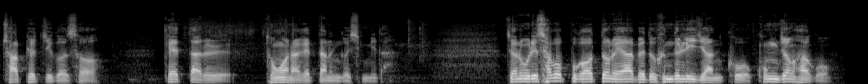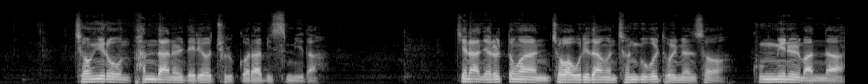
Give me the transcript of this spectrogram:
좌표 찍어서 개딸을 동원하겠다는 것입니다. 저는 우리 사법부가 어떤 외압에도 흔들리지 않고 공정하고 정의로운 판단을 내려줄 거라 믿습니다. 지난 열흘 동안 저와 우리 당은 전국을 돌면서 국민을 만나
